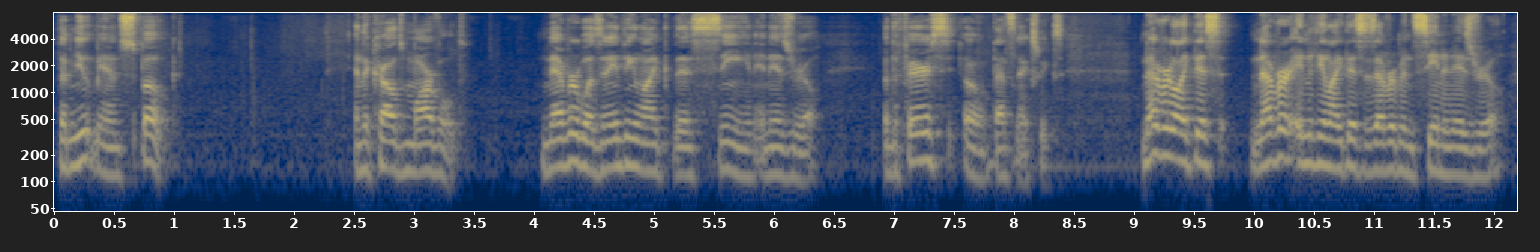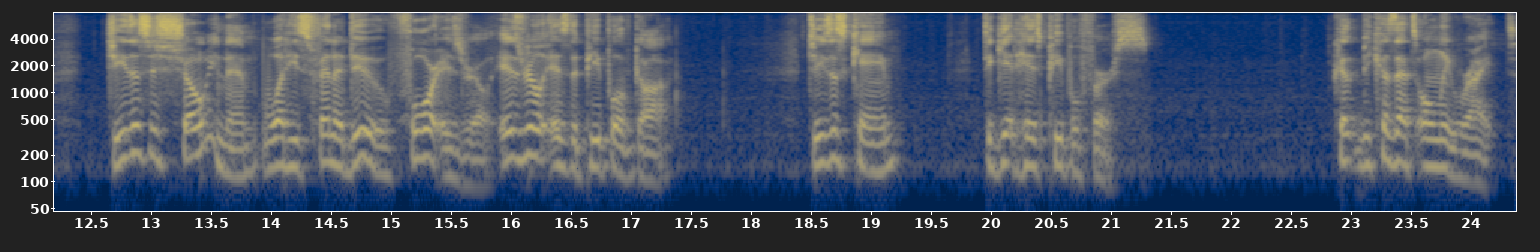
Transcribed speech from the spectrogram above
the mute man spoke. And the crowds marveled. Never was anything like this seen in Israel. But the Pharisees, oh, that's next week's. Never like this, never anything like this has ever been seen in Israel. Jesus is showing them what he's finna do for Israel. Israel is the people of God. Jesus came to get his people first because, because that's only right.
